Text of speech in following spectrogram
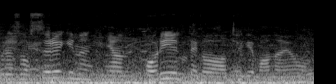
그래서 쓰레기는 그냥 버릴 때가 되게 많아요.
